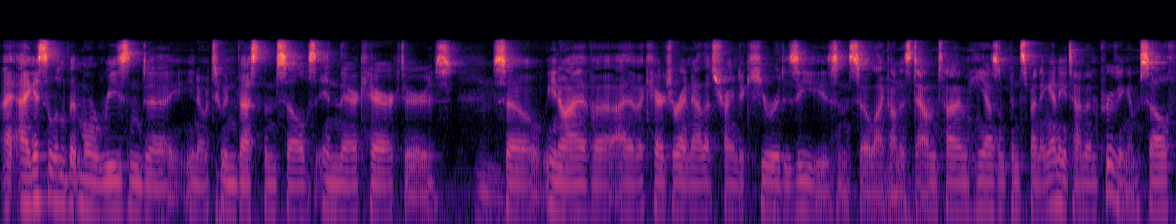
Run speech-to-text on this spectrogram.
I, I guess a little bit more reason to you know to invest themselves in their characters. So you know I have a I have a character right now that's trying to cure a disease, and so like on his downtime he hasn't been spending any time improving himself.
